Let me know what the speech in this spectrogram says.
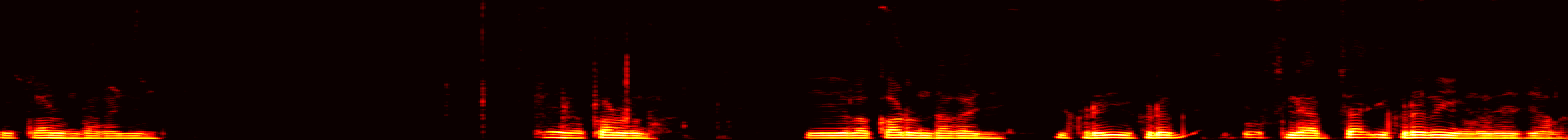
हे काढून टाकायचे. काढून हे याला काढून टाकायचे. इकडे इकडं स्लॅबच्या इकडं नाही म्हणून द्यायचं याला.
